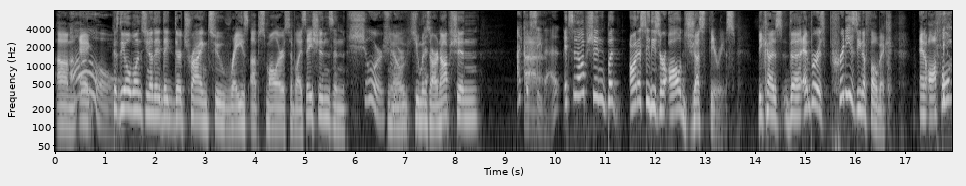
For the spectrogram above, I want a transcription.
Um, Oh. because the old ones, you know, they they they're trying to raise up smaller civilizations, and sure, sure. you know, humans are an option. I could see that. It's an option, but honestly, these are all just theories because the emperor is pretty xenophobic and awful,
